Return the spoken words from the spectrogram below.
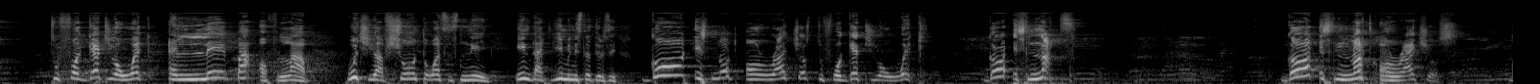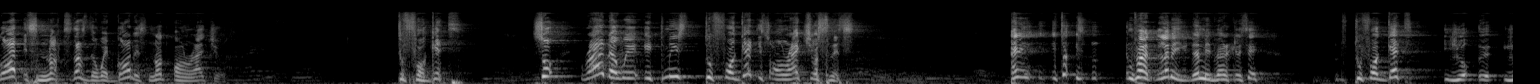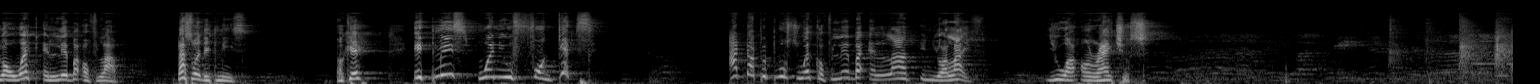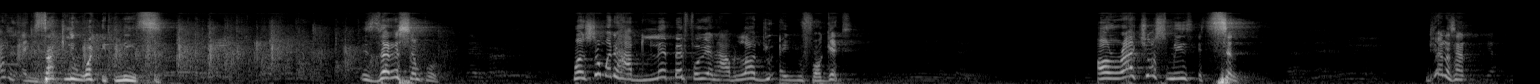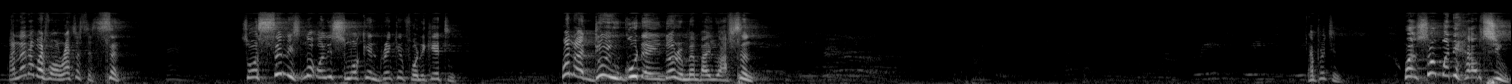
To forget your work and labor of love, which you have shown towards his name, in that ye minister to the. God is not unrighteous to forget your work. God is not. God is not unrighteous. God is not. That's the word. God is not unrighteous. To forget. So, right away, it means to forget is unrighteousness. And it, it- in fact, let me let me very clearly say, to forget your your work and labor of love. That's what it means. Okay? It means when you forget other people's work of labor and love in your life, you are unrighteous. Exactly what it means. It's very simple. When somebody have labored for you and have loved you and you forget, unrighteous means it's sin. Do you understand? Another word for unrighteous is sin. So sin is not only smoking, drinking, fornicating. When I do you good and you don't remember, you have sinned. I'm preaching. When somebody helps you,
